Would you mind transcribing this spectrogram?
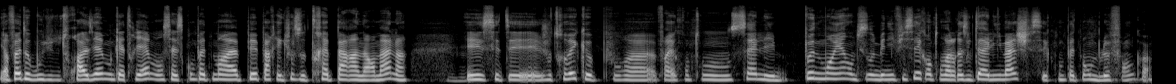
Et en fait, au bout du troisième ou quatrième, on se laisse complètement happer par quelque chose de très paranormal. Et c'était, je trouvais que pour, euh, enfin, quand on sait les peu de moyens dont ils ont bénéficié, quand on voit le résultat à l'image, c'est complètement bluffant, quoi.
